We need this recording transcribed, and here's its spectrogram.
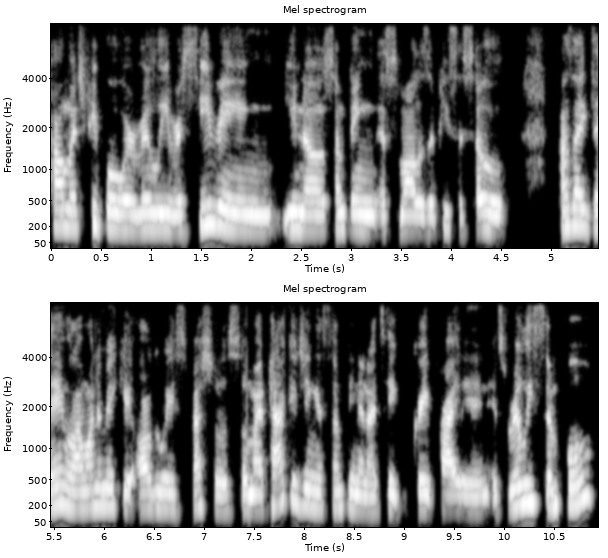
how much people were really receiving, you know, something as small as a piece of soap, I was like, dang, well, I want to make it all the way special. So my packaging is something that I take great pride in. It's really simple,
